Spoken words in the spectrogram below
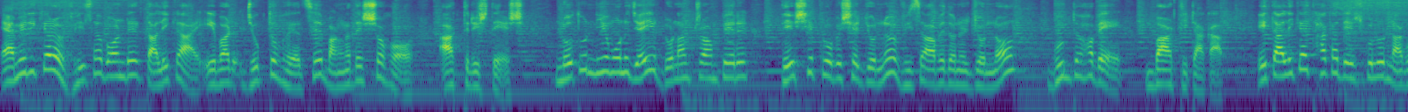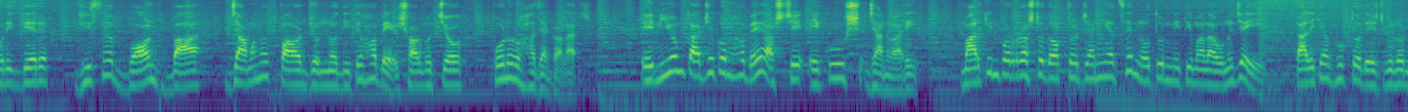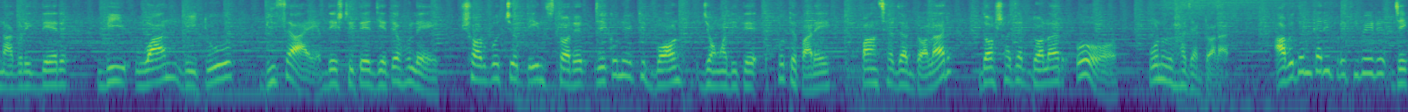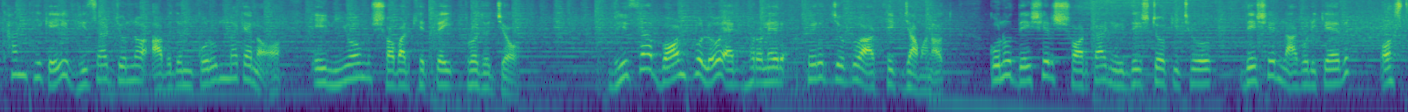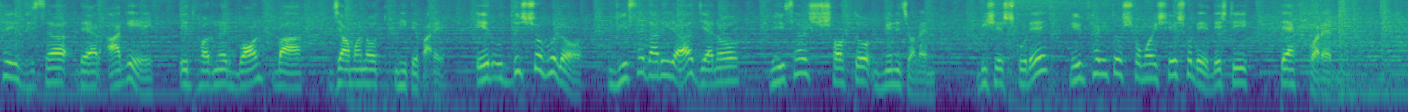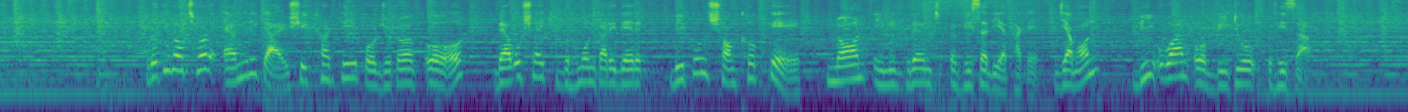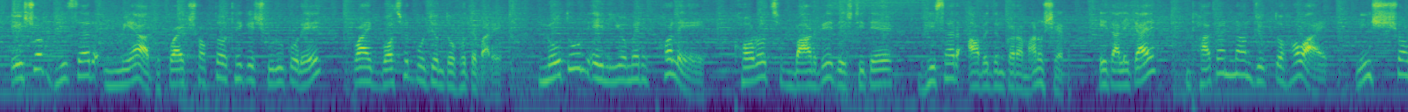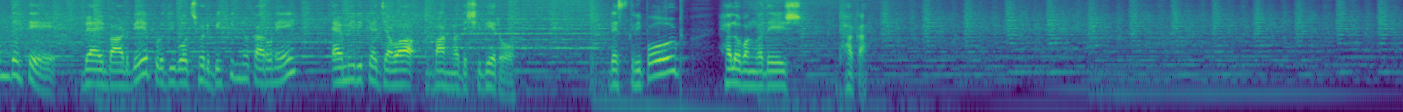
আমেরিকার ভিসা বন্ডের তালিকায় এবার যুক্ত হয়েছে বাংলাদেশ সহ আটত্রিশ দেশ। নতুন নিয়ম অনুযায়ী ডোনাল্ড ট্রাম্পের দেশে প্রবেশের জন্য ভিসা আবেদনের জন্য গুনতে হবে বাড়তি টাকা। এই তালিকায় থাকা দেশগুলোর নাগরিকদের ভিসা বন্ড বা জামানত পাওয়ার জন্য দিতে হবে সর্বোচ্চ পনেরো হাজার ডলার। এই নিয়ম কার্যকর হবে আসছে একুশ জানুয়ারি। মার্কিন পররাষ্ট্র দপ্তর জানিয়েছে, নতুন নীতিমালা অনুযায়ী তালিকাভুক্ত দেশগুলোর নাগরিকদের বি ওয়ান, বি টু ভিসায় দেশটিতে যেতে হলে সর্বোচ্চ তিন স্তরের যে কোনো একটি বন্ড জমা দিতে হতে পারে পাঁচ হাজার ডলার, দশ হাজার ডলার ও পনেরো হাজার ডলার। আবেদনকারী পৃথিবীর যেখান থেকেই ভিসার জন্য আবেদন করুন না কেন, এই নিয়ম সবার ক্ষেত্রেই প্রযোজ্য। ভিসা বন্ড হলো এক ধরনের ফেরতযোগ্য আর্থিক জামানত। কোনো দেশের সরকার নির্দিষ্ট কিছু দেশের নাগরিকের অস্থায়ী ভিসা দেওয়ার আগে এ ধরনের বন্ড বা জামানত নিতে পারে। এর উদ্দেশ্য হলো ভিসাদারীরা যেন ভিসার শর্ত মেনে চলেন। বিশেষ করে নির্ধারিত সময় শেষ হলে দেশটি ত্যাগ করেন। প্রতি বছর আমেরিকায় শিক্ষার্থী, পর্যটক ও ব্যবসায়িক ভ্রমণকারীদের বিপুল সংখ্যককে নন ইমিগ্রেন্ট ভিসা দিয়ে থাকে। যেমন বি ওয়ান ও বি টু ভিসা। এসব ভিসার মেয়াদ কয়েক সপ্তাহ থেকে শুরু করে কয়েক বছর পর্যন্ত হতে পারে। নতুন এই নিয়মের ফলে খরচ বাড়বে দেশটিতে ভিসার আবেদন করা মানুষের। এই তালিকায় ঢাকার নাম যুক্ত হওয়ায় নিঃসন্দেহে ব্যয় বাড়বে প্রতি বছর বিভিন্ন কারণে আমেরিকা যাওয়া বাংলাদেশিদেরও। Desk report, hello Bangladesh, Dhaka.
